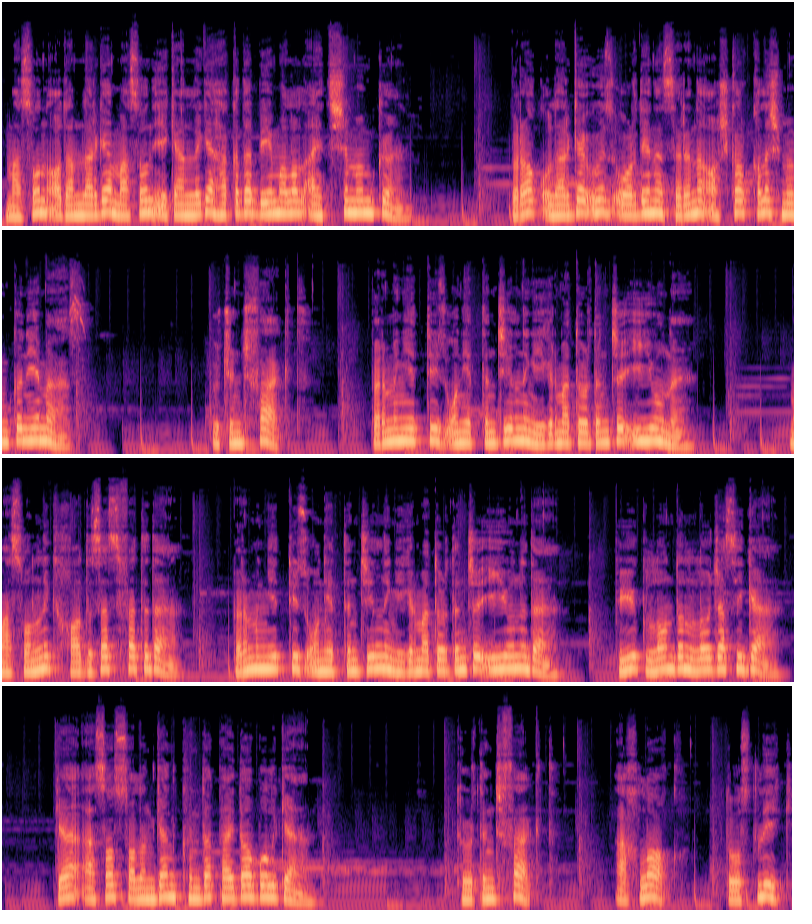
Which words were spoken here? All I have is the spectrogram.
Mason odamlarga mason ekanligi haqida bemalol aytishi mumkin. Biroq ularga o'z ordeni sirini oshkor qilish mumkin emas. Uchinchi fakt. 1717-yilning 24-iyuni. Masonlik hodisa sifatida 1717-yilning 24-iyunida Buyuk London lojasiga ga asos solingan kunda paydo bo'lgan. 4 fakt. Axloq, do'stlik,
